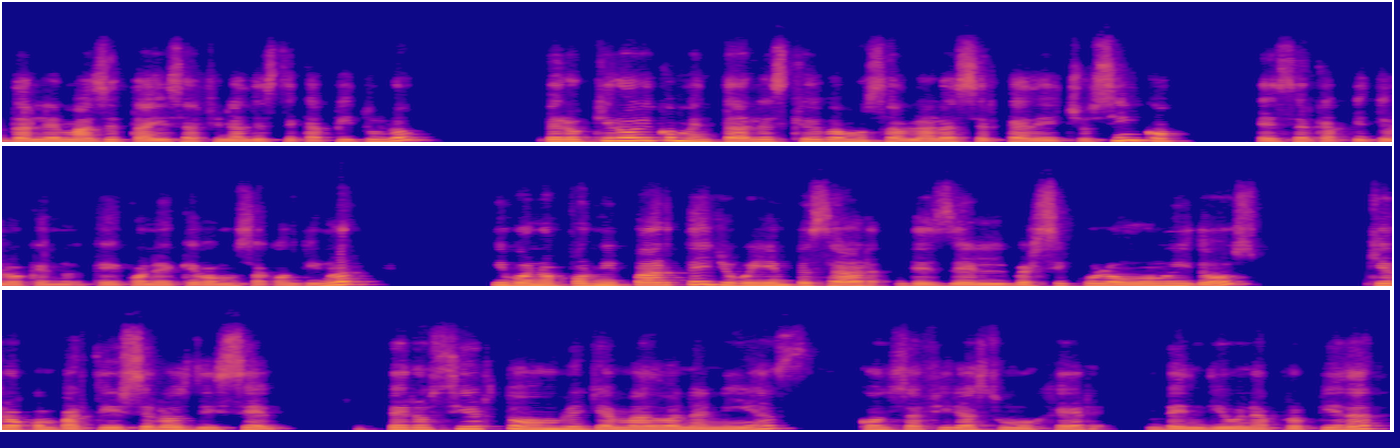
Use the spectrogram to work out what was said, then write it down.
darle más detalles al final de este capítulo, pero quiero hoy comentarles que hoy vamos a hablar acerca de Hechos 5. Es el capítulo que, con el que vamos a continuar. Y bueno, por mi parte, yo voy a empezar desde el versículo 1 y 2. Quiero compartírselos. Dice, pero cierto hombre llamado Ananías, con Zafira su mujer, vendió una propiedad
